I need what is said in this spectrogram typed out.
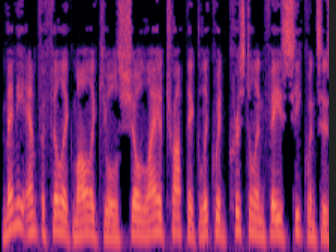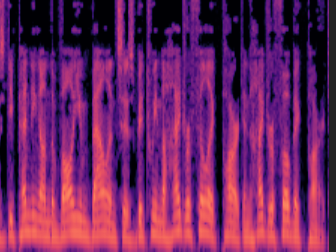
Many amphiphilic molecules show lyotropic liquid crystalline phase sequences depending on the volume balances between the hydrophilic part and hydrophobic part.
